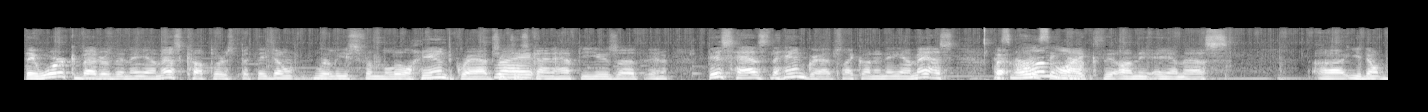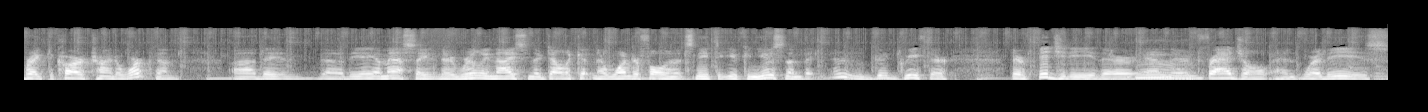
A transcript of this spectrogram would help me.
they work better than AMS couplers, but they don't release from the little hand grabs. You just kind of have to use a. You know, this has the hand grabs like on an AMS, but unlike the on the AMS, uh, you don't break the car trying to work them. Uh, they, the, the AMS, they, they're really nice and they're delicate and they're wonderful and it's neat that you can use them. But ooh, good grief, they're they're fidgety, they're and they're fragile. And where these,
